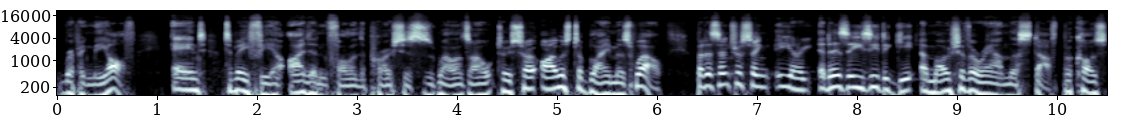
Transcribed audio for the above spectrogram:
ripping me off. And to be fair, I didn't follow the process as well as I ought to. So I was to blame as well. But it's interesting, you know, it is easy to get emotive around this stuff because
